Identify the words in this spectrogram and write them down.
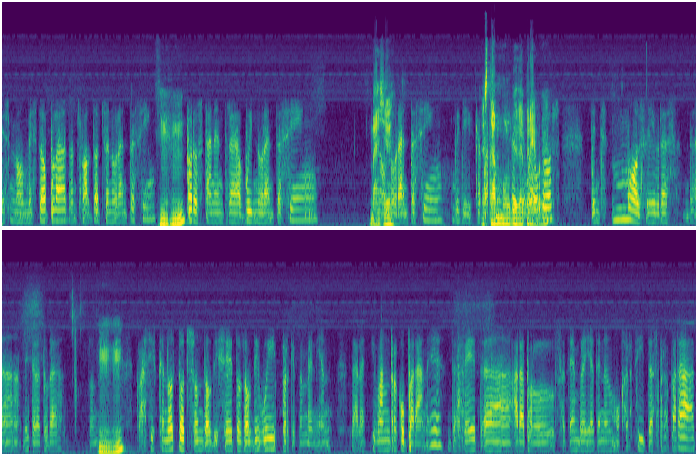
és molt més doble, doncs val 12,95, uh -huh. però estan entre 8,95, 9,95, vull dir que Estan molt bé de preu, euros, eh? tens molts llibres de literatura doncs, uh -huh. clàssics, que no tots són del 17 o del 18, perquè també n'hi ha d'ara, i van recuperant, eh? De fet, eh, ara pel setembre ja tenen Mujercitas preparat,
